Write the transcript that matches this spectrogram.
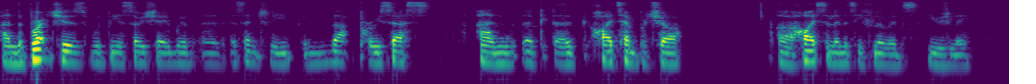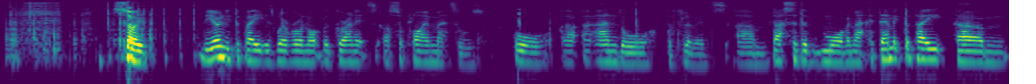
And the breccias would be associated with uh, essentially that process and a, a high temperature, uh, high salinity fluids usually. So the only debate is whether or not the granites are supplying metals or uh, and or the fluids. Um, that's a more of an academic debate. Um,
